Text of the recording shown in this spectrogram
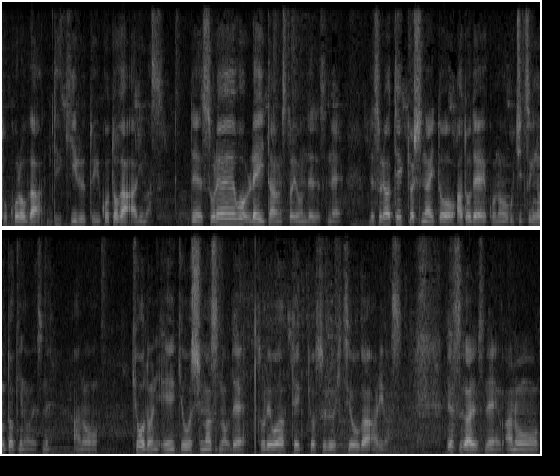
ところができるということがあります。でそれをレイタンスと呼んでですねでそれは撤去しないと後でこの打ち継ぎの時のですねあの強度に影響しますのでそれは撤去する必要があります。ですがですねあの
